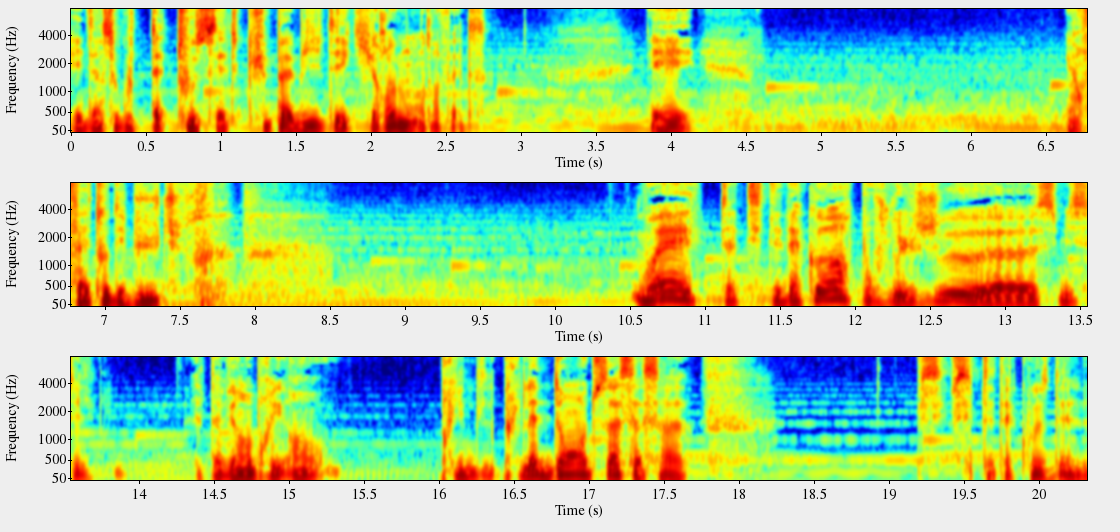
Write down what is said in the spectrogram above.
Et d'un seul coup, tu as toute cette culpabilité qui remonte en fait. Et et en fait, au début, tu... ouais, t'as- t'étais d'accord pour jouer le jeu. euh, Smith, elle, t'avait embri- en- pris, pris là-dedans, tout ça, ça, ça. C'est peut-être à cause d'elle,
